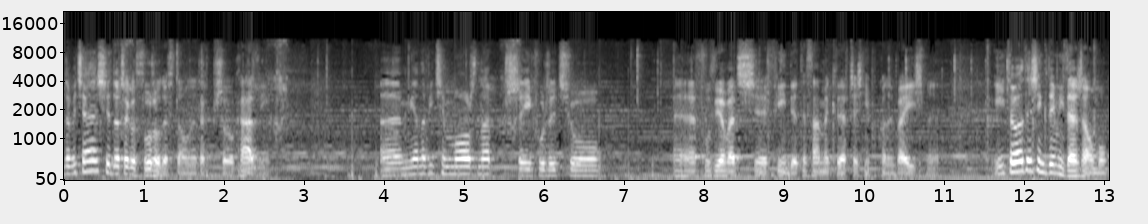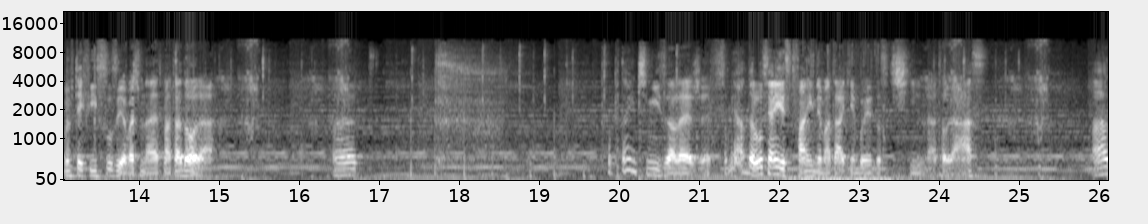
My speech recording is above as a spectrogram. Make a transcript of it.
Dowiedziałem się, do czego służą Devstone, tak przy okazji. E, mianowicie można przy ich użyciu e, fuzjować e, findy, te same, które wcześniej pokonywaliśmy. I teoretycznie, gdy mi zależało, mógłbym w tej chwili fuzjować nawet Matadora. E, to pytanie, czy mi zależy. W sumie Andalusia jest fajnym atakiem, bo jest dosyć silna, to raz. A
